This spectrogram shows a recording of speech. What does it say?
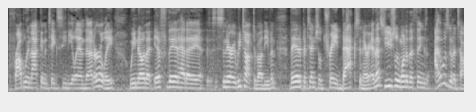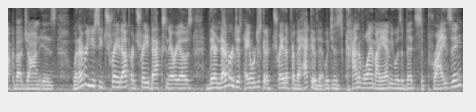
probably not going to take CeeDee Lamb that early." We know that if they had had a scenario we talked about, even they had a potential trade back scenario, and that's usually one of the things I was going to talk about. John is whenever you see trade up or trade back scenarios, they're never just, "Hey, we're just going to trade up for the heck of it," which is kind of why Miami was a bit surprising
